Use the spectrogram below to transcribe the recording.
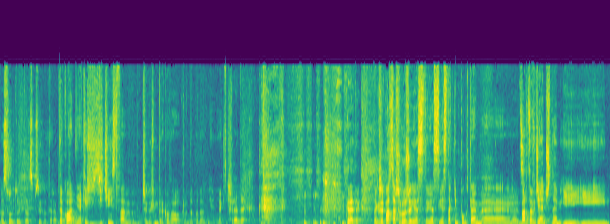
Konsultuj to z psychoterapeutą. Dokładnie, jakieś z dzieciństwa, czegoś mi brakowało prawdopodobnie. Jakiś Kredek. kredek. Także pasaż róży jest, jest, jest takim punktem e, bardzo wdzięcznym i, i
